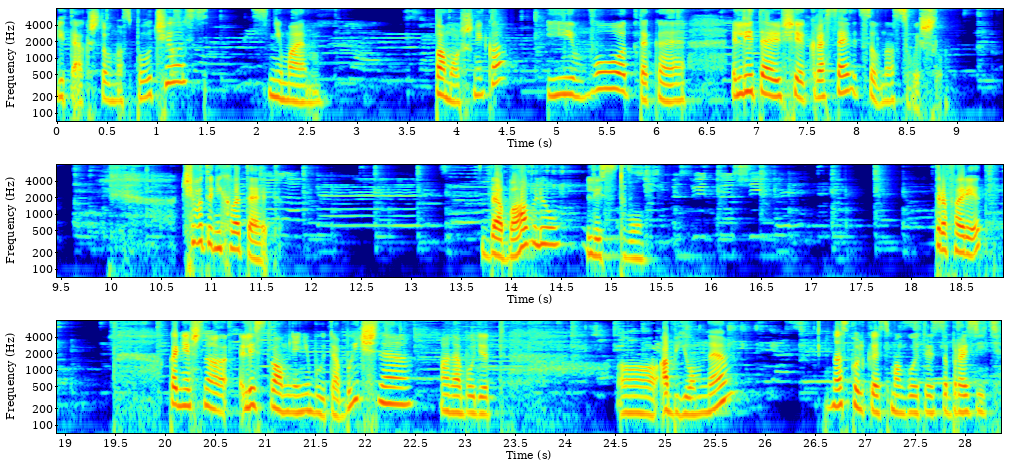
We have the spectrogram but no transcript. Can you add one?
Итак, что у нас получилось? Снимаем помощника. И вот такая летающая красавица у нас вышла. Чего-то не хватает. Добавлю листву. Трафарет. Конечно, листва у меня не будет обычная, она будет э, объемная. Насколько я смогу это изобразить?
